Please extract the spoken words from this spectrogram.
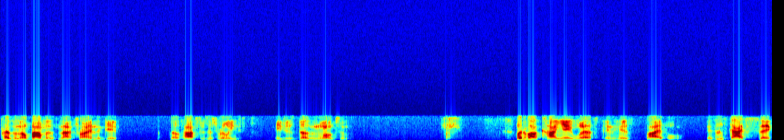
President Obama is not trying to get those hostages released. He just doesn't want to. What about Kanye West and his Bible? Is this guy sick?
